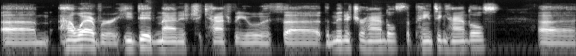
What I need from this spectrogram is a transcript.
Um, however, he did manage to catch me with uh, the miniature handles, the painting handles, uh,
